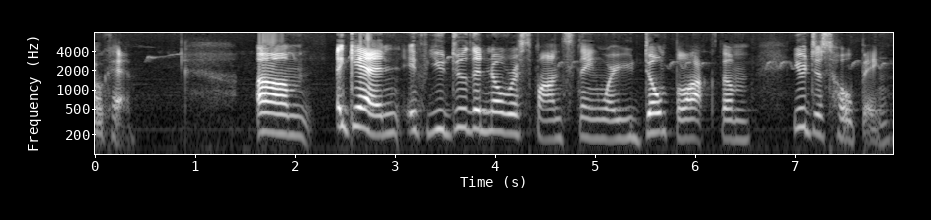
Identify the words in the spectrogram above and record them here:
Okay. Um, again, if you do the no response thing where you don't block them, you're just hoping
